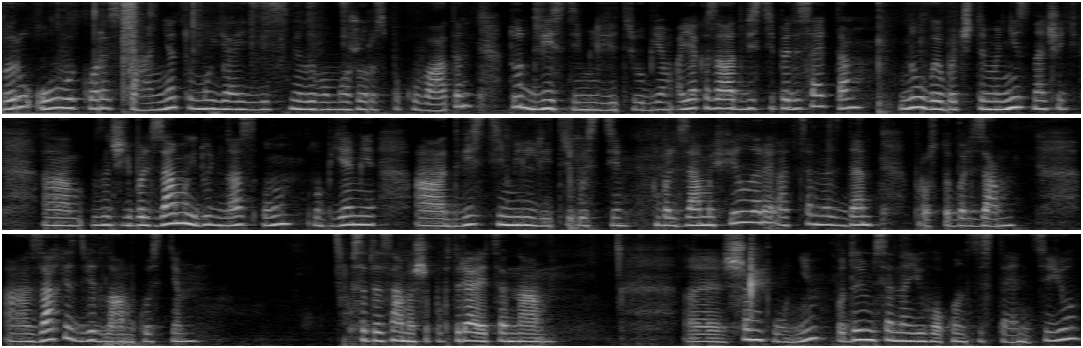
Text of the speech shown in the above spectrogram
беру у використання, тому я її сміливо можу розпакувати. Тут 200 мл об'єм, а я казала 250, та? ну вибачте мені, значить, а, значить бальзами йдуть у нас у об'ємі 200 мл. Ось ці бальзами-філери, а це в нас йде просто бальзам. А, захист від ламкості. Все те саме, що повторяється на шампуні. Подивимося на його консистенцію.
